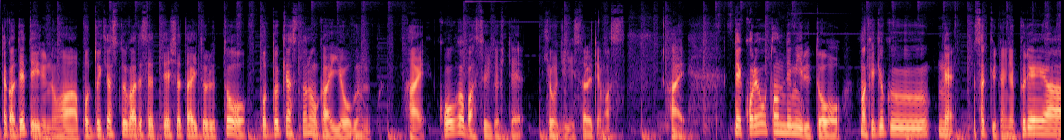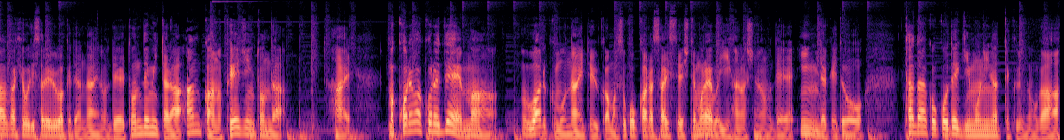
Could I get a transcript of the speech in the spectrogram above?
だから出ているのは、ポッドキャスト側で設定したタイトルと、ポッドキャストの概要文。はい。ここが抜粋として表示されてます。はい。で、これを飛んでみると、まあ結局ね、さっき言ったようにプレイヤーが表示されるわけではないので、飛んでみたらアンカーのページに飛んだ。はい。まあこれはこれで、まあ悪くもないというか、まあそこから再生してもらえばいい話なのでいいんだけど、ただここで疑問になってくるのが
